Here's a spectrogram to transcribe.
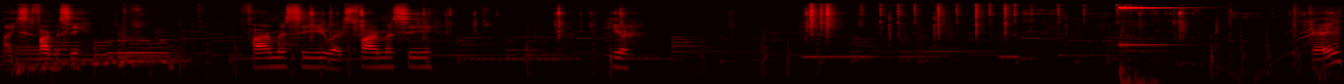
Nice, pharmacy. Pharmacy, where's pharmacy? Here. Okay.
